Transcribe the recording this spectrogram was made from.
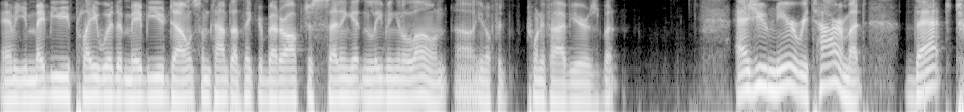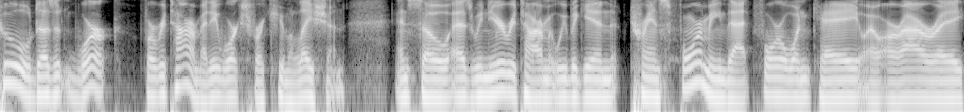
and you maybe you play with it maybe you don't. Sometimes i think you're better off just setting it and leaving it alone uh, you know for 25 years. But as you near retirement, that tool doesn't work for retirement, it works for accumulation. And so as we near retirement, we begin transforming that 401k or, IRA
